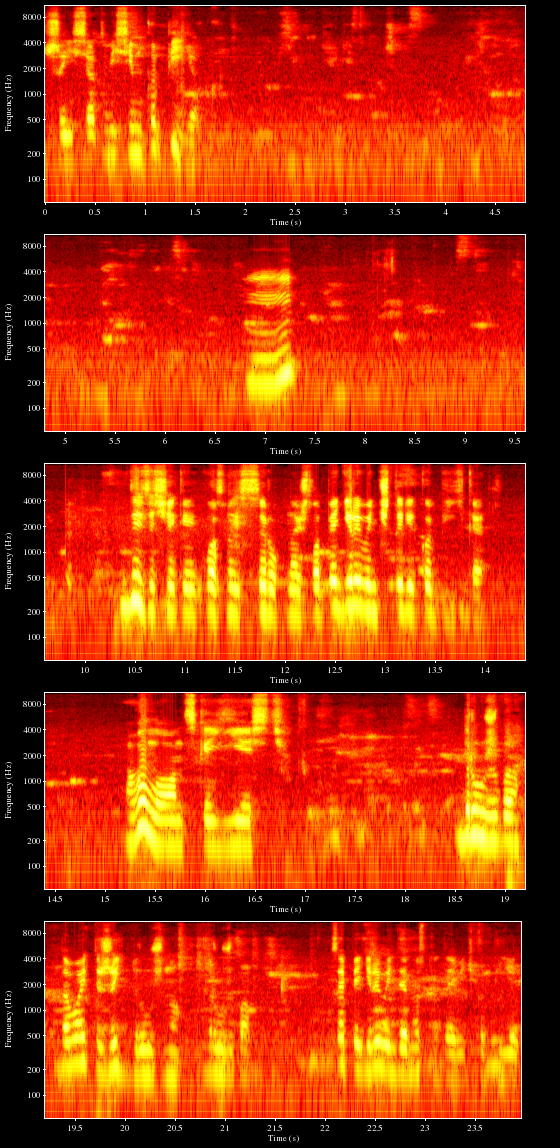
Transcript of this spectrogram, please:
68 копійок. М. Дивіться, ще який класний сироп знайшла. 5 гривень 4 копійки. Голландський є. Дружба. Давайте жити дружно. Дружба. Це 5 гривень 99 копійок.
